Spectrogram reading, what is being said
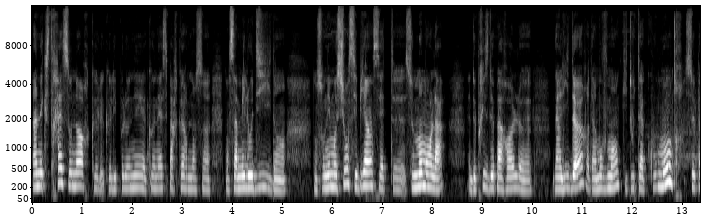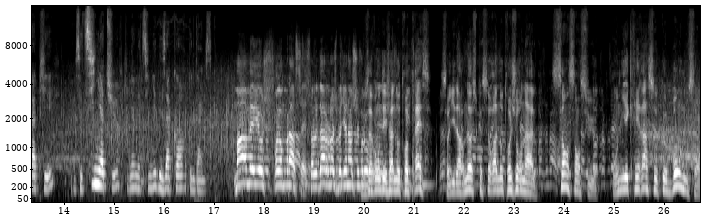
un extrait sonore que, le, que, les Polonais connaissent par cœur dans sa, mélodie, dans, son émotion, c'est bien euh, ce moment-là de prise de parole d'un leader, d'un mouvement qui tout à coup montre ce papier, cette signature qui vient d'être signée des accords de Gdańsk. Nous avons déjà notre presse. Solidarność sera notre journal, sans censure. On y écrira ce que bon nous semble.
